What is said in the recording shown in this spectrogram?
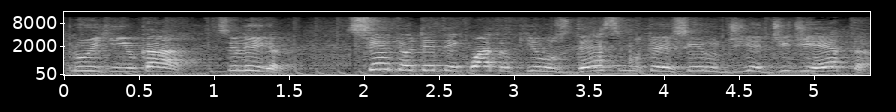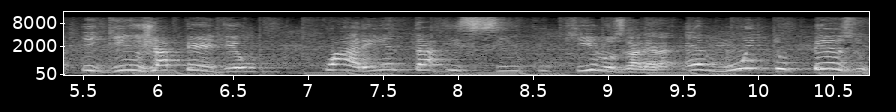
pro Iguinho, cara. Se liga, 184 quilos, 13 terceiro dia de dieta. Iguinho já perdeu 45 quilos, galera. É muito peso.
